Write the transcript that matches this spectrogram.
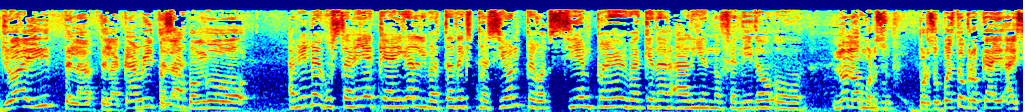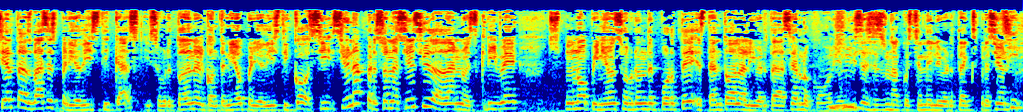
Yo ahí te la, te la cambio y te O la sea, pongo... A mí me gustaría que haya libertad de expresión, pero siempre va a quedar alguien ofendido o... No, no, por, su- por supuesto creo que hay, hay ciertas bases periodísticas y sobre todo en el contenido periodístico. Si, si una persona, si un ciudadano escribe una opinión sobre un deporte, está en toda la libertad de hacerlo. Como bien dices, es una cuestión de libertad de expresión. Sí.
